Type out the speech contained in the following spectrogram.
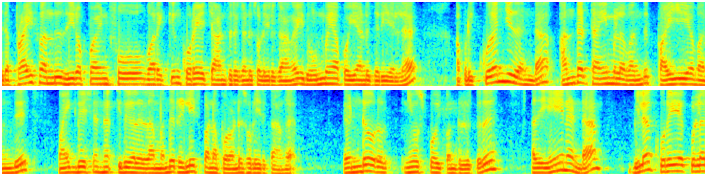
இதில் ப்ரைஸ் வந்து ஜீரோ பாயிண்ட் ஃபோர் வரைக்கும் குறைய சான்ஸ் இருக்குன்னு சொல்லியிருக்காங்க. இது உண்மையாக பொய்யான்னு தெரியல. அப்படி குறைஞ்சிதண்டா அந்த டைமில் வந்து பையை வந்து மைக்ரேஷன் இதுகள் எல்லாம் வந்து ரிலீஸ் பண்ண போகிறோன்னு சொல்லியிருக்காங்க. ரெண்டு ஒரு நியூஸ் போய் கொண்டு இருக்குது அது ஏனெண்டா விலை குறையக்குள்ளே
